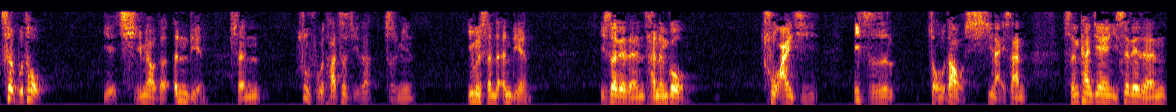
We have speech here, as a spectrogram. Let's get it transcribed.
测不透也奇妙的恩典。神祝福他自己的子民，因为神的恩典，以色列人才能够出埃及，一直走到西乃山。神看见以色列人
